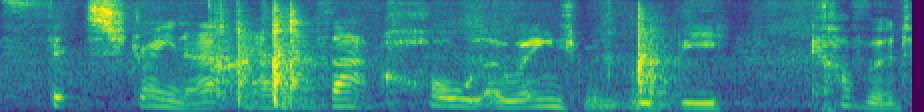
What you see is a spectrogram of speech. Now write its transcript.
fit strainer and that whole arrangement would be covered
